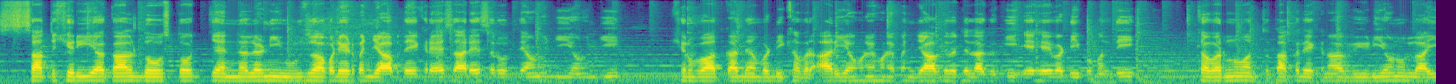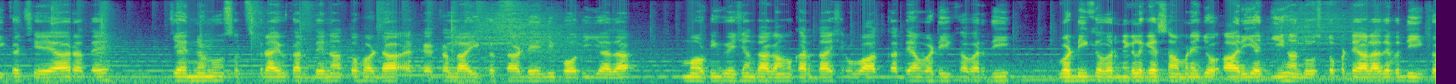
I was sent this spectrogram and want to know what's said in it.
ਸਤਿ ਸ਼੍ਰੀ ਅਕਾਲ ਦੋਸਤੋ, ਚੈਨਲ ਨਿਊਜ਼ ਅਪਡੇਟ ਪੰਜਾਬ ਦੇਖ ਰਹੇ ਸਾਰੇ ਸਰੋਤਿਆਂ ਨੂੰ ਜੀ ਆਉਣ ਜੀ। ਸ਼ੁਰੂਆਤ ਕਰਦੇ ਹਾਂ ਵੱਡੀ ਖਬਰ ਆ ਰਹੀ ਹੈ। ਹੁਣੇ ਹੁਣੇ ਪੰਜਾਬ ਦੇ ਵਿੱਚ ਲੱਗ ਗਈ ਇਹ ਵੱਡੀ ਪਾਬੰਦੀ। ਖਬਰ ਨੂੰ ਅੰਤ ਤੱਕ ਦੇਖਣਾ, ਵੀਡੀਓ ਨੂੰ ਲਾਈਕ ਸ਼ੇਅਰ ਅਤੇ ਚੈਨਲ ਨੂੰ ਸਬਸਕ੍ਰਾਈਬ ਕਰ ਦੇਣਾ। ਤੁਹਾਡਾ ਇੱਕ ਇੱਕ ਲਾਈਕ ਸਾਡੇ ਲਈ ਬਹੁਤ ਹੀ ਜ਼ਿਆਦਾ ਮੋਟੀਵੇਸ਼ਨ ਦਾ ਕੰਮ ਕਰਦਾ। ਸ਼ੁਰੂਆਤ ਕਰਦੇ ਹਾਂ ਵੱਡੀ ਖਬਰ ਦੀ। ਵੱਡੀ ਖਬਰ ਨਿਕਲ ਕੇ ਸਾਹਮਣੇ ਜੋ ਆ ਰਹੀ ਹੈ। ਜੀ ਹਾਂ ਦੋਸਤੋ, ਪਟਿਆਲਾ ਦੇ ਵਧੀਕ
